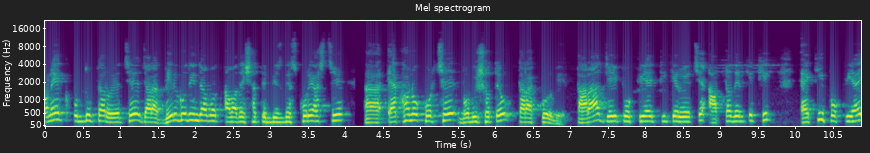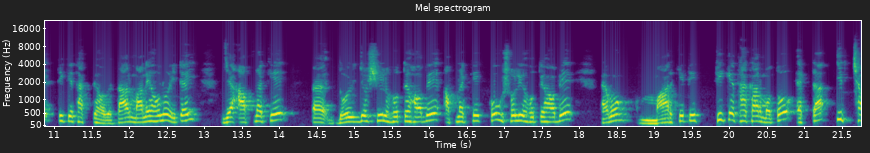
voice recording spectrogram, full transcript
অনেক উদ্যোক্তা রয়েছে যারা দীর্ঘদিন যাবৎ আমাদের সাথে বিজনেস করে আসছে এখনও করছে, ভবিষ্যতেও তারা করবে। তারা যেই প্রক্রিয়ায় টিকে রয়েছে, আপনাদেরকে ঠিক একই প্রক্রিয়ায় টিকে থাকতে হবে। তার মানে হলো এটাই যে আপনাকে ধৈর্যশীল হতে হবে, আপনাকে কৌশলী হতে হবে এবং মার্কেটে টিকে থাকার মতো একটা ইচ্ছা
